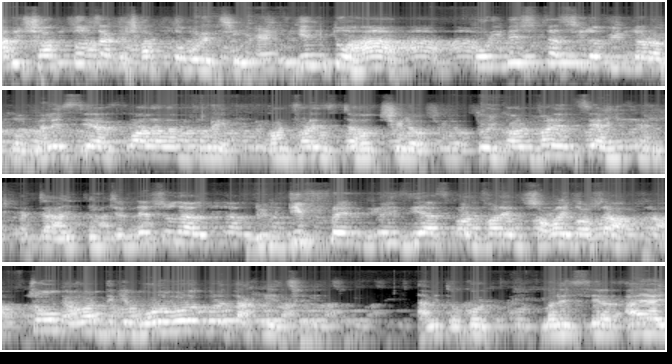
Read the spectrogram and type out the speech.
আমি সত্যটাকে সত্য বলেছি। কিন্তু হ্যাঁ পরিবেশটা ছিল ভিন্ন রকম। মালয়েশিয়ার কুয়ালালামপুরে কনফারেন্সটা হচ্ছিল। তো ওই কনফারেন্সে ইন্টারন্যাশনাল ডিফারেন্ট রিলিজিয়াস কনফারেন্স সবাই বসা। চোখ আমার দিকে বড় বড় করে তাকিয়েছে। আমি তখন মালয়েশিয়ার আইআই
